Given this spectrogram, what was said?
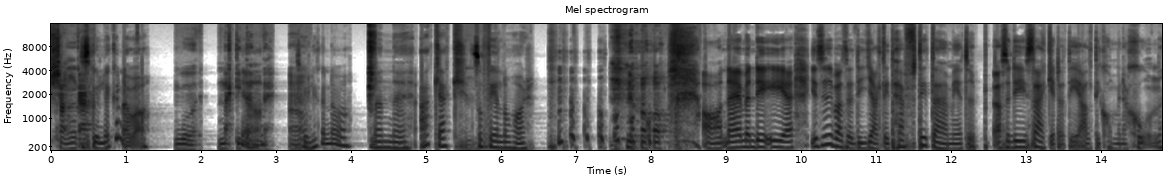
Shanga. Det skulle kunna vara. Och Nakitende. Ja, det skulle kunna vara. Men äh, ack, ack, mm. så fel de har. ja. ja, nej men det är, jag säger bara så att det är jäkligt häftigt det här med typ, alltså det är säkert att det är alltid kombination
